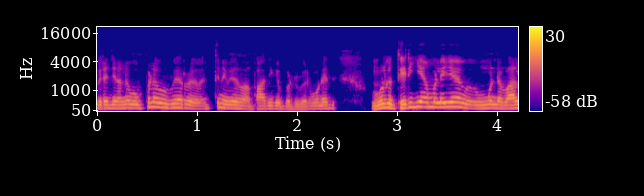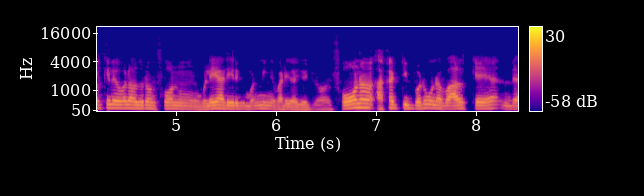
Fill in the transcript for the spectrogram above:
பிரச்சனையால இவ்வளவு பேர் எத்தனை விதமாக பாதிக்கப்பட்டு போயிரும். உங்களுக்கு உங்களுக்கு தெரியாமலேயே உங்களோட வாழ்க்கையில் எவ்வளோ தூரம் ஃபோன் விளையாடி இருக்கும்னு நீங்கள் வடிவா யோசிச்சு ஃபோனை அகட்டி போட்டு உங்களோட வாழ்க்கையை இந்த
